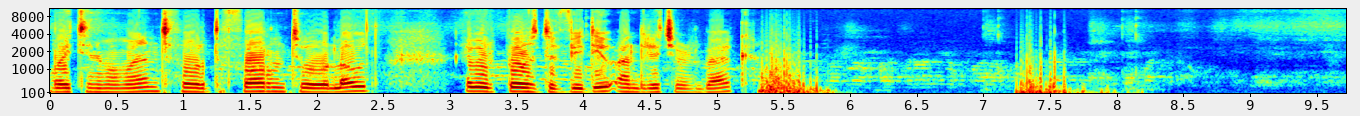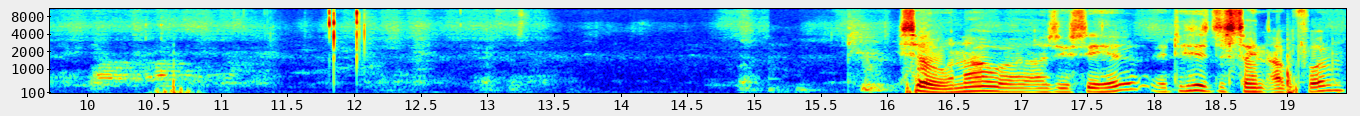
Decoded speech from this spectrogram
Waiting a moment for the form to load. I will pause the video and return back. So now uh, as you see here this is the sign up form.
